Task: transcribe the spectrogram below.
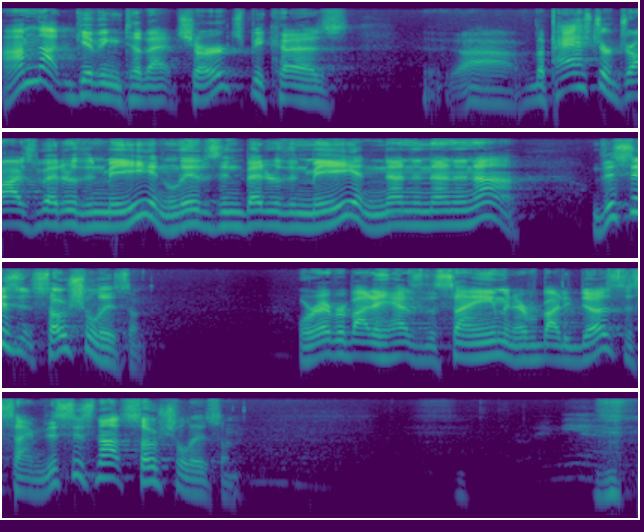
I'm not giving to that church because uh, the pastor drives better than me and lives in better than me and na na na na na. This isn't socialism where everybody has the same and everybody does the same. This is not socialism.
